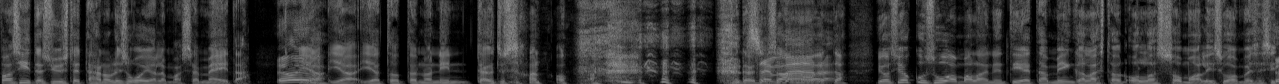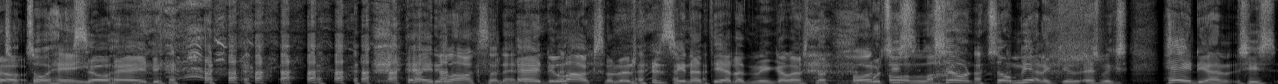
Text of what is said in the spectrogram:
vaan siitä syystä, että hän oli suojelemassa meitä. Joo, ja, joo. ja, ja tota, no niin, täytyy sanoa. Täytyy sanoa, määrä- että jos joku suomalainen tietää, minkälaista on olla somali Suomessa, sit se, se on Heidi. Se on Heidi. Heidi Laaksonen. Heidi Laaksonen, sinä tiedät minkälaista. On Mut siis olla. se on, se on mielenkiintoista. Esimerkiksi Heidihän siis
